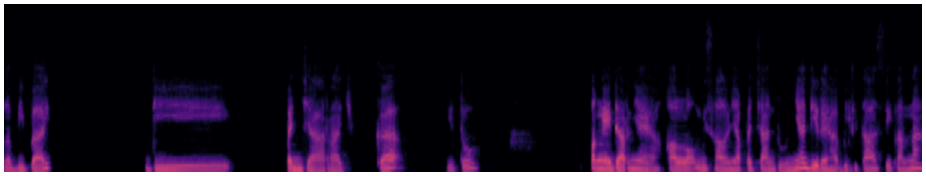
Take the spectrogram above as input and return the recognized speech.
lebih baik di penjara juga gitu pengedarnya ya. Kalau misalnya pecandunya direhabilitasi karena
